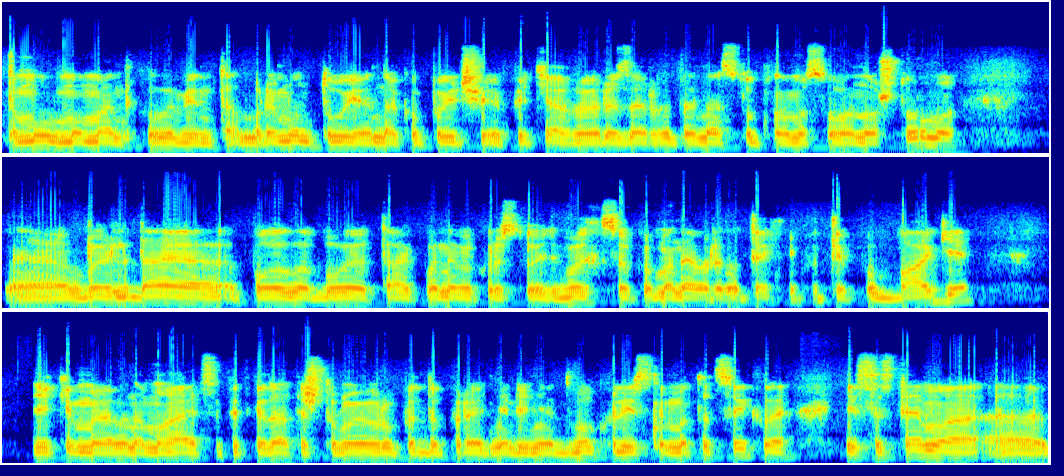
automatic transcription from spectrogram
Тому в момент, коли він там ремонтує, накопичує, підтягує резерви до наступного масованого штурму, е, виглядає поле бою так. Вони використовують високоманеврену техніку типу багі, якими намагаються підкидати штурмові групи до передньої лінії, двоколісні мотоцикли і система е,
